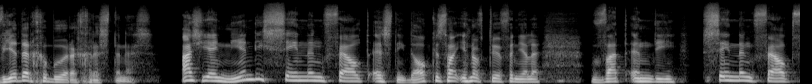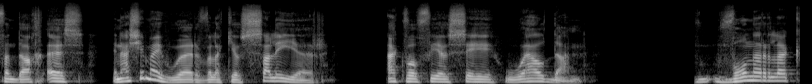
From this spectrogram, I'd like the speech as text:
wedergebore Christen is, as jy nie in die sendingveld is nie, dalk is daar een of twee van julle wat in die sendingveld vandag is en as jy my hoor, wil ek jou salueer. Ek wil vir jou sê, well done. Wonderlik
